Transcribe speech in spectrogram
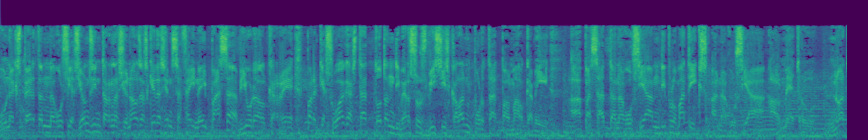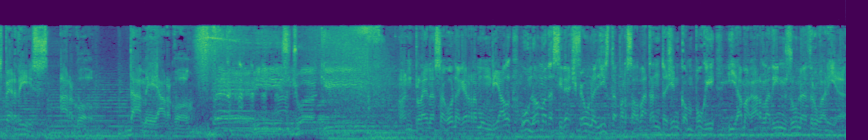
Un expert en negociacions internacionals es queda sense feina i passa a viure al carrer perquè s'ho ha gastat tot en diversos vicis que l'han portat pel mal camí. Ha passat de negociar amb diplomàtics a negociar al metro. No et perdis. Argo. Dame Argo. Premis Joaquim. En plena Segona Guerra Mundial, un home decideix fer una llista per salvar tanta gent com pugui i amagar-la dins una drogueria.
